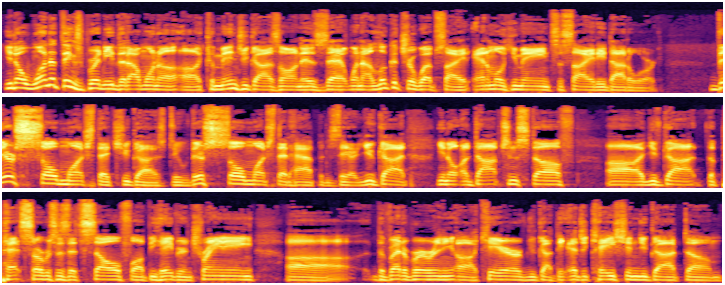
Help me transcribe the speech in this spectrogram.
You know, one of the things, Brittany, that I want to uh, commend you guys on is that when I look at your website, animalhumanesociety.org, there's so much that you guys do. There's so much that happens there. You've got, you know, adoption stuff. Uh, you've got the pet services itself, uh, behavior and training, uh, the veterinary uh, care. You've got the education. You've got um,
